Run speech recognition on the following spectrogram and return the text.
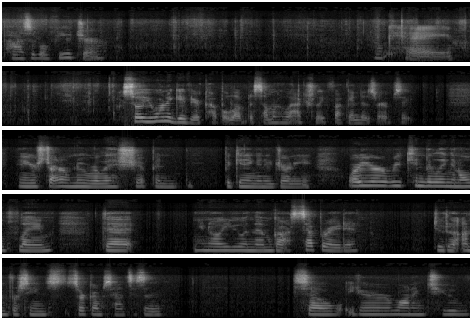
Possible future. Okay. So you want to give your couple love to someone who actually fucking deserves it and you're starting a new relationship and beginning a new journey, or you're rekindling an old flame that, you know, you and them got separated due to unforeseen circumstances, and so you're wanting to,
